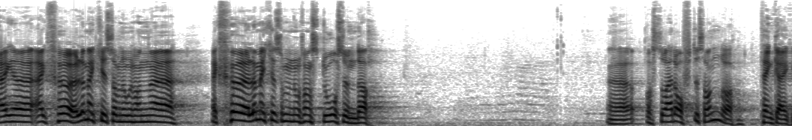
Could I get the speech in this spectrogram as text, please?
jeg, jeg, føler meg ikke som noen sånn eh, jeg føler meg ikke som noen sånn stor synder. Og så er det ofte sånn, da, tenker jeg,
